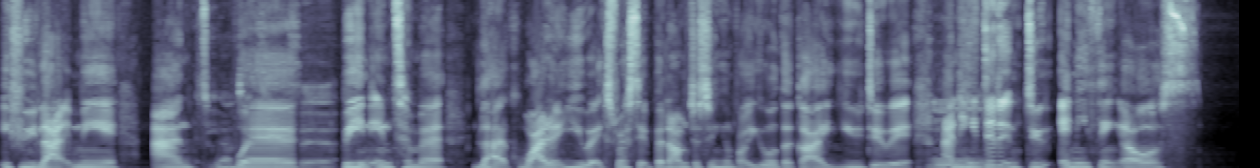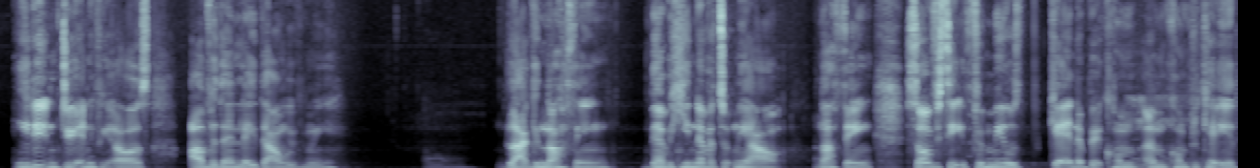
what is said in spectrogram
if you like me and we're being intimate, like why don't you express it? But I'm just thinking about you're the guy, you do it, and Mm. he didn't do anything else. He didn't do anything else other than lay down with me like nothing. Never, he never took me out. Nothing. So obviously, for me, it was getting a bit com- um, complicated,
